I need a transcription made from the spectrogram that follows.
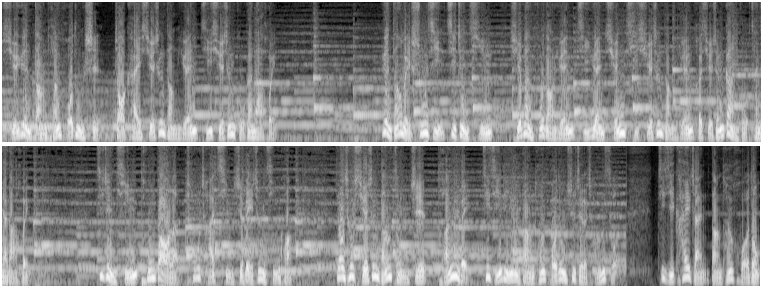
学院党团活动室召开学生党员及学生骨干大会。院党委书记季振廷、学办辅导员及院全体学生党员和学生干部参加大会。季振廷通报了抽查寝室卫生的情况，要求学生党总支团委积极利用党团活动室这个场所，积极开展党团活动。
